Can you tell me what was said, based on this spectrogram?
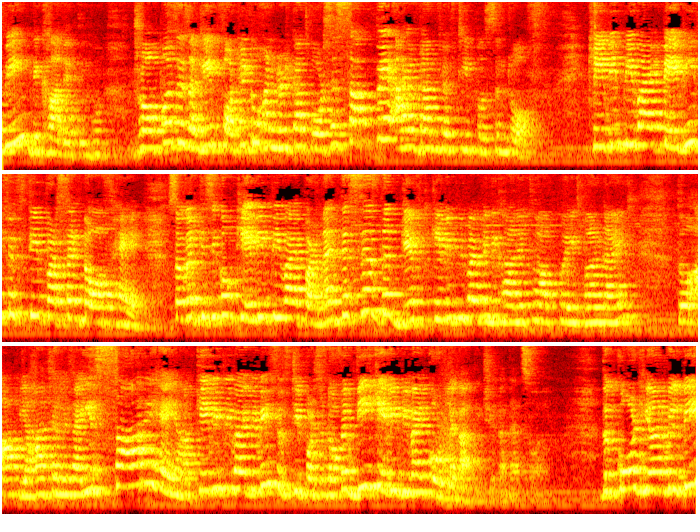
भी दिखा देती हूँ। ड्रॉपर्स इज़ अगेन 4200 का कोर्स है सब पे I have done 50% off KVPY पे भी 50% ऑफ़ है। सो so, अगर किसी को केवीपीवाई पढ़ना है this is the gift KVPY भी दिखा देती हूँ आपको एक बार गाइड तो आप यहाँ चले जाइए सारे हैं यहाँ। केवीपीवाई पे भी 50% ऑफ़ है। वी केवीपीवाई कोड लगा दीजिएगा that's all the code here will be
